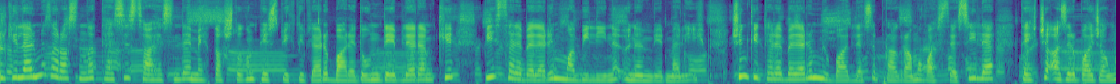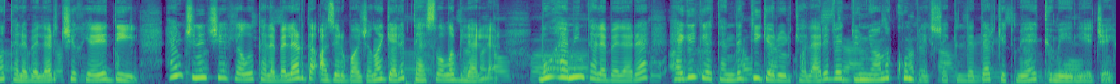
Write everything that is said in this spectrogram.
Ölkələrimiz arasında təhsil sahəsində əməkdaşlığın perspektivləri barədə onu deyə bilərəm ki, biz tələbələrin mobilliyinə önəm verməliyik. Çünki tələbələrin mübadiləsi proqramı vasitəsilə təkcə Azərbaycanlı tələbələr Çexiyaya deyil, həmçinin Çexiyalı tələbələr də Azərbaycana gəlib təhsil ala bilərlər. Bu həmin tələbələrə həqiqətən də digər ölkələri və dünyanı kompleks şəkildə dərk etməyə kömək eləyəcək.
